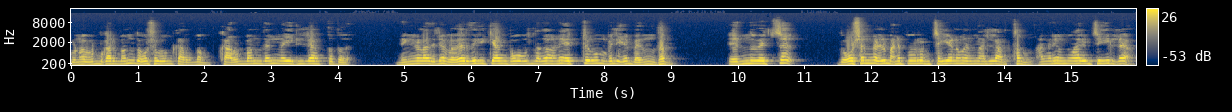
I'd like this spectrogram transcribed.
ഗുണവും കർമ്മം ദോഷവും കർമ്മം. കർമ്മം തന്നെ ഇല്ലാത്തത്. നിങ്ങളതിനെ വേർതിരിക്കാൻ പോകുന്നതാണ് ഏറ്റവും വലിയ ബന്ധം. എന്നുവെച്ച് ദോഷങ്ങൾ മനഃപൂർവം ചെയ്യണമെന്നല്ല അർത്ഥം. അങ്ങനെയൊന്നും ആരും ചെയ്യില്ല.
